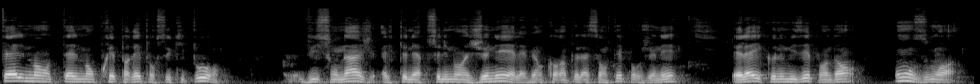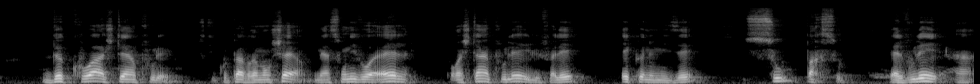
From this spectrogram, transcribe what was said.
tellement, tellement préparée pour ce qui pour. Vu son âge, elle tenait absolument à jeûner, elle avait encore un peu la santé pour jeûner. Elle a économisé pendant 11 mois de quoi acheter un poulet, ce qui coûte pas vraiment cher. Mais à son niveau elle, pour acheter un poulet, il lui fallait économiser sou par sou. elle voulait un,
